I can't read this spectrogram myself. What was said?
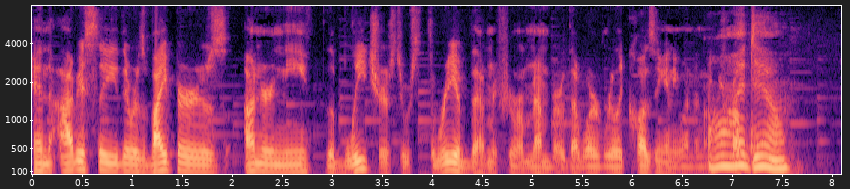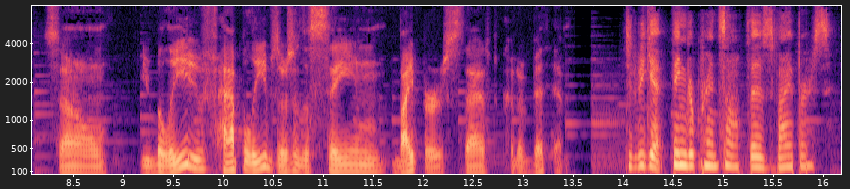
And obviously, there was vipers underneath the bleachers. There was three of them, if you remember, that weren't really causing anyone any Oh, trouble. I do. So you believe, Hap believes, those are the same vipers that could have bit him. Did we get fingerprints off those vipers?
